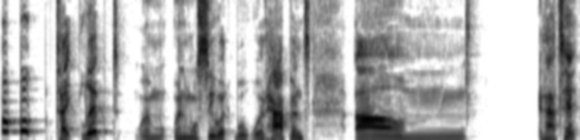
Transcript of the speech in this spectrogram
boop, tight-lipped when when we'll see what what, what happens. Um, and that's it.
